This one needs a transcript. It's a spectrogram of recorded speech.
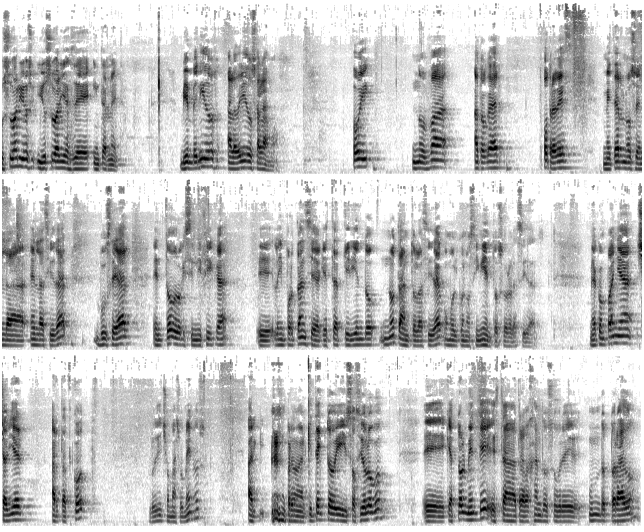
Usuarios y usuarias de Internet, bienvenidos a Ladridos Salamo. Hoy nos va a tocar otra vez meternos en la, en la ciudad, bucear en todo lo que significa eh, la importancia que está adquiriendo no tanto la ciudad como el conocimiento sobre la ciudad. Me acompaña Xavier Artazcot, lo he dicho más o menos, arquitecto y sociólogo, eh, que actualmente está trabajando sobre un doctorado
